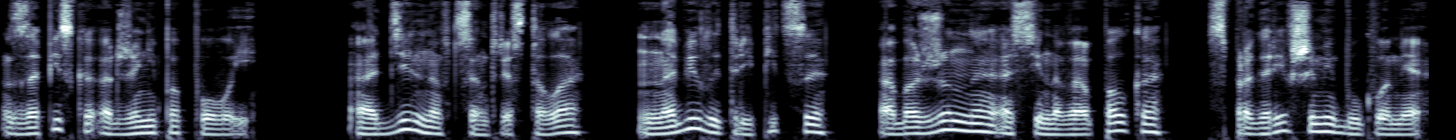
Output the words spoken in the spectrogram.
Записка от Жени Поповой. Отдельно в центре стола на белой тряпице обожженная осиновая палка с прогоревшими буквами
